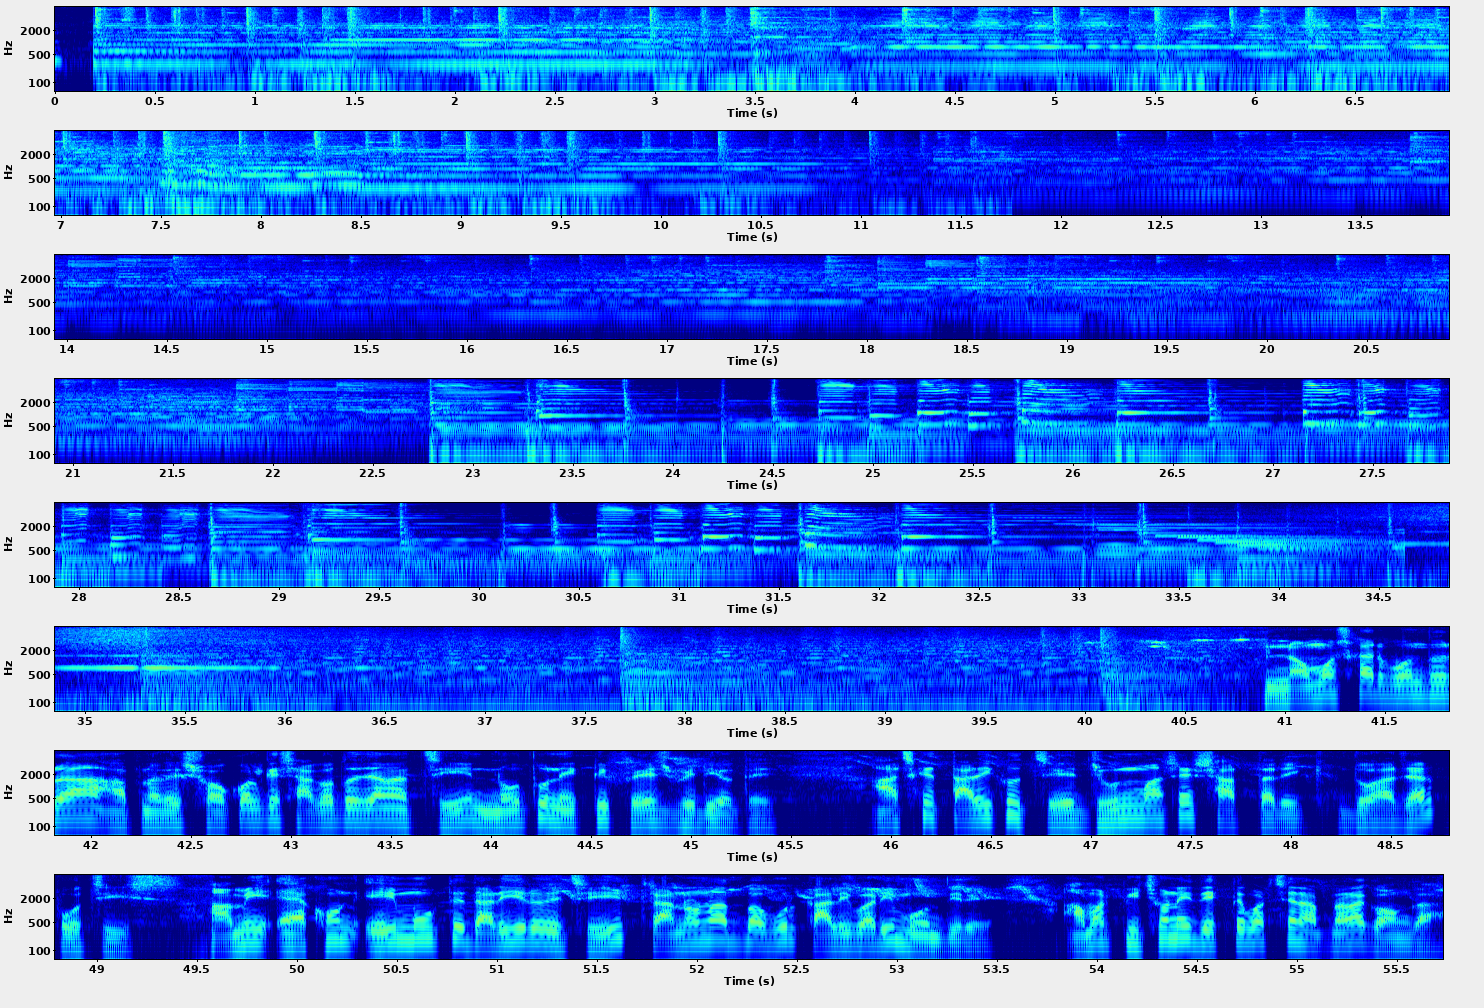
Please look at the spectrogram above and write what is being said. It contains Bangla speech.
নমস্কার বন্ধুরা, আপনাদের সকলকে স্বাগত জানাচ্ছি নতুন একটি ফ্রেশ ভিডিওতে। আজকের তারিখ হচ্ছে জুন মাসের সাত তারিখ দু হাজার পঁচিশ। আমি এখন এই মুহূর্তে দাঁড়িয়ে রয়েছি ত্রাণনাথবাবুর কালীবাড়ি মন্দিরে। আমার পিছনেই দেখতে পাচ্ছেন আপনারা গঙ্গা।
